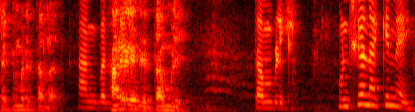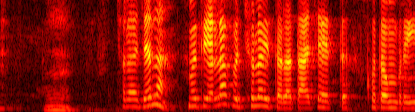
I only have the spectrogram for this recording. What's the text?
ಚಟ್ನಿ ಮಾಡಿರ್ತಾರಲ್ಲ. ಹಂಗೆ ಬಂತ. ತಂಬಳಿ. ತಂಬಳಿ. ಹುಣ್ಸೆ ಹಣ್ಣು ಹಾಕಿನಿ. ಹ್ಮ್. ಚಲೋ ಆಯ್ತಲ್ಲ ಮತ್ತು ಎಲ್ಲ ಚಲೋ ಐತಲ್ಲ ತಾಜಾ ಐತೆ. ಕೊತ್ತಂಬರಿ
